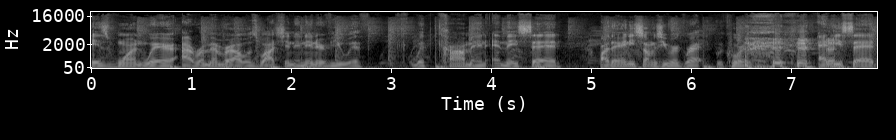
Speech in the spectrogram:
is one where I remember I was watching an interview with with Common and they said, "Are there any songs you regret recording?" and he said,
